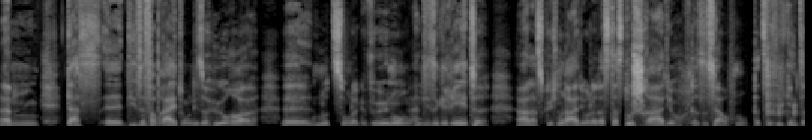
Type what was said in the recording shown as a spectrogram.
Ähm, dass äh, diese Verbreitung, diese höhere äh, Nutzung oder Gewöhnung an diese Geräte, ja, das Küchenradio oder das, das Duschradio, das es ja auch tatsächlich gibt,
